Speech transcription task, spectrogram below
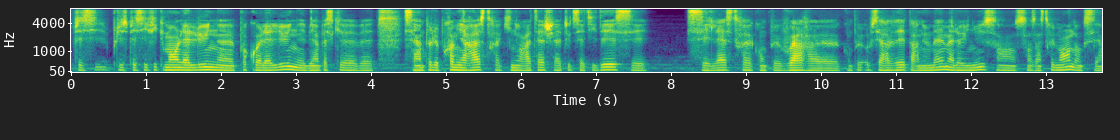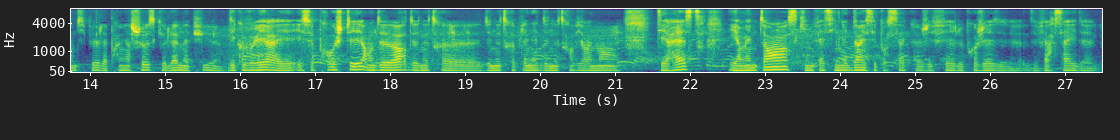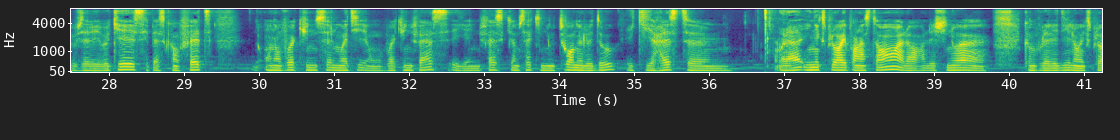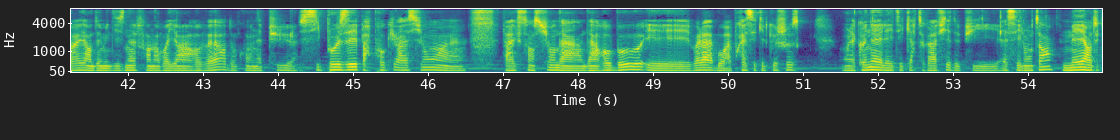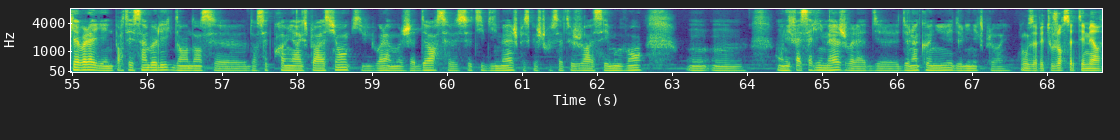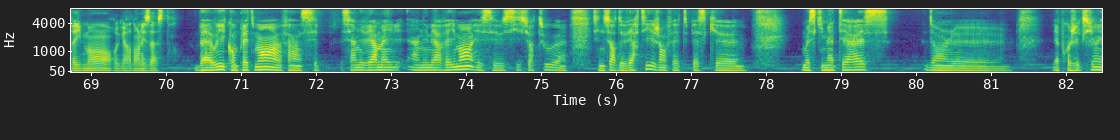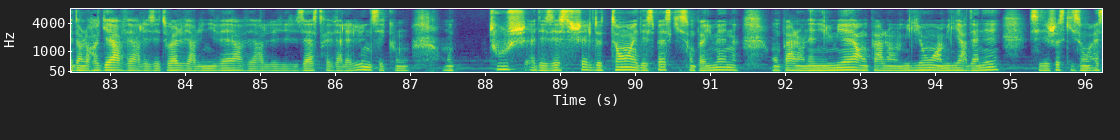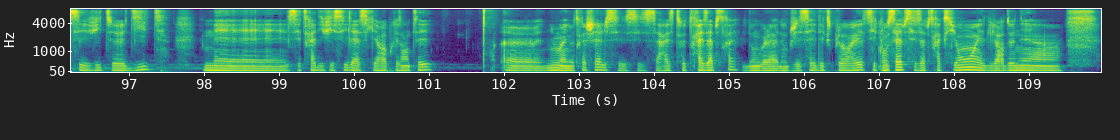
plus spécifiquement la Lune. Pourquoi la Lune? Eh bien parce que ben, c'est un peu le premier astre qui nous rattache à toute cette idée. C'est c'est l'astre qu'on peut voir, euh, qu'on peut observer par nous-mêmes à l'œil nu, sans, sans instrument. Donc c'est un petit peu la première chose que l'homme a pu euh, découvrir et, et, se projeter en dehors de notre euh, de notre planète, de notre environnement terrestre. Et en même temps, ce qui me fascine là-dedans, et c'est pour ça que j'ai fait le projet de, de Farside que vous avez évoqué, c'est parce qu'en fait, on n'en voit qu'une seule moitié, on voit qu'une face, et il y a une face comme ça qui nous tourne le dos et qui reste voilà, inexploré pour l'instant. Alors les Chinois, euh, comme vous l'avez dit, l'ont exploré en 2019 en envoyant un rover. Donc on a pu euh, s'y poser par procuration, euh, par extension d'un robot. Et voilà, bon après c'est quelque chose on la connaît, elle a été cartographiée depuis assez longtemps, mais en tout cas voilà, il y a une portée symbolique dans, dans, ce, dans cette première exploration qui voilà, moi j'adore ce, ce type d'image parce que je trouve ça toujours assez émouvant on, on, est face à l'image voilà, de, de l'inconnu et de l'inexploré. Vous avez toujours cet émerveillement en regardant les astres. Bah oui, complètement. Enfin, c'est c'est un, un émerveillement et c'est aussi surtout euh, c'est une sorte de vertige en fait parce que moi ce qui m'intéresse dans le la projection et dans le regard vers les étoiles, vers l'univers, vers les astres et vers la lune, c'est qu'on on touche à des échelles de temps et d'espace qui sont pas humaines. On parle en années-lumière, on parle en millions, en milliards d'années. C'est des choses qui sont assez vite euh, dites, mais c'est très difficile à se les représenter. Euh, nous, à notre échelle, c'est, ça reste très abstrait. Donc voilà, donc j'essaye d'explorer ces concepts, ces abstractions et de leur donner un,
